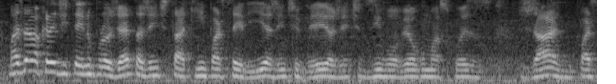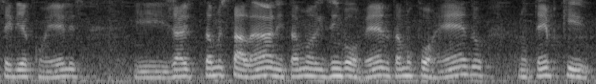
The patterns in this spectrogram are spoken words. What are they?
Mas eu acreditei no projeto, a gente está aqui em parceria, a gente veio, a gente desenvolveu algumas coisas já em parceria com eles e já estamos instalando, estamos desenvolvendo, estamos correndo no tempo que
